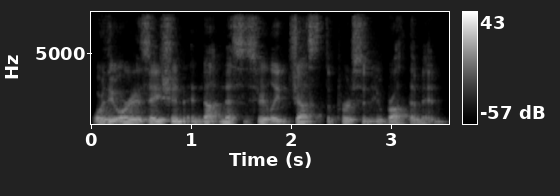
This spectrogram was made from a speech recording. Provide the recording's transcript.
or the organization and not necessarily just the person who brought them in.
